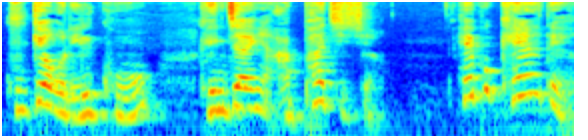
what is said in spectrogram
국격을 잃고 굉장히 아파지죠. 회복해야 돼요.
